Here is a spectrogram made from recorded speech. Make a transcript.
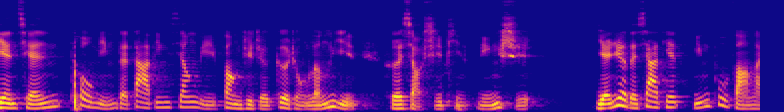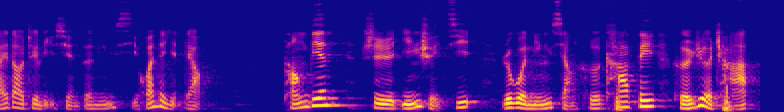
眼前透明的大冰箱里放置着各种冷饮和小食品、零食。炎热的夏天，您不妨来到这里选择您喜欢的饮料。旁边是饮水机，如果您想喝咖啡和热茶，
